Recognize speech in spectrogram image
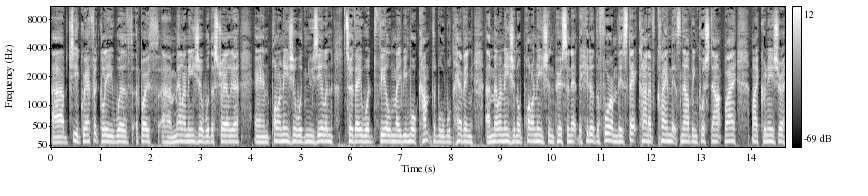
uh, geographically with both uh, Melanesia with Australia and Polynesia with New Zealand, so they would feel maybe more comfortable with having a Melanesian or Polynesian person at the head of the forum. There's that kind of claim that's now being pushed out by Micronesia,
